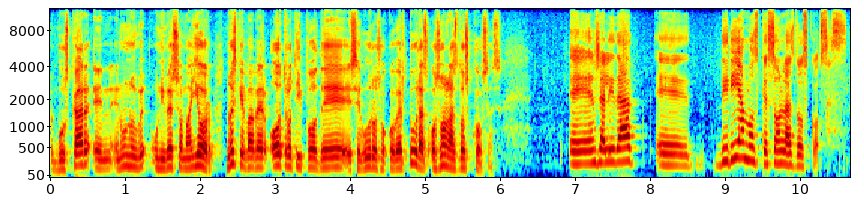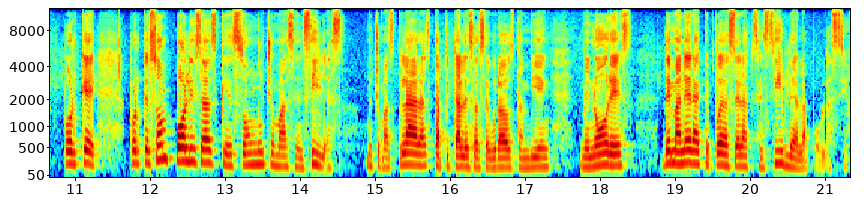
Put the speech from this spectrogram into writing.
buscar en, un universo mayor. No es que va a haber otro tipo de seguros o coberturas, o son las dos cosas. Eh, en realidad, eh, diríamos que son las dos cosas. ¿Por qué? porque son pólizas que son mucho más sencillas, mucho más claras, capitales asegurados también menores, de manera que pueda ser accesible a la población.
